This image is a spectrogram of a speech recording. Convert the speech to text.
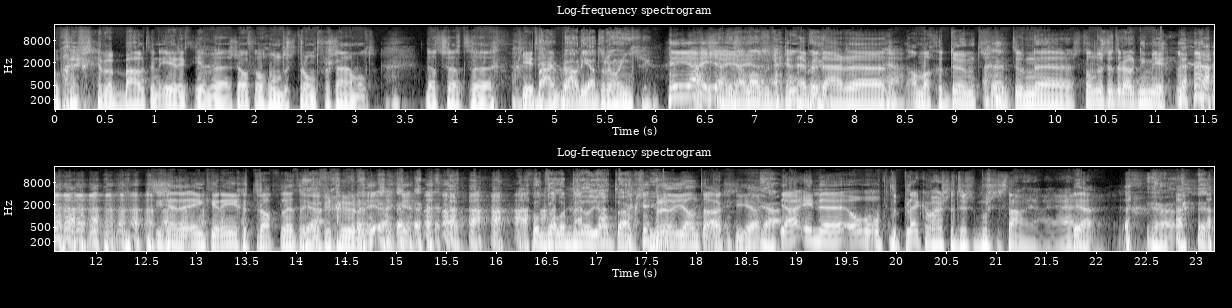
Op een gegeven moment hebben Bout en Erik... die hebben zoveel hondenstront verzameld... dat ze dat eh een keer Maar hebben... Bouw die had een hondje. Ja, ja, ja. Hebben daar eh, allemaal gedumpt. En toen eh, stonden ze er ook niet meer. Dus die zijn er één keer ingetrapt, letterlijk en figuurlijk. Vond ik wel een briljante actie. Briljante actie, ja. Ja. Ja, in, eh, op, op de plekken waar ze dus moesten staan. Ja, ja, Ja.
